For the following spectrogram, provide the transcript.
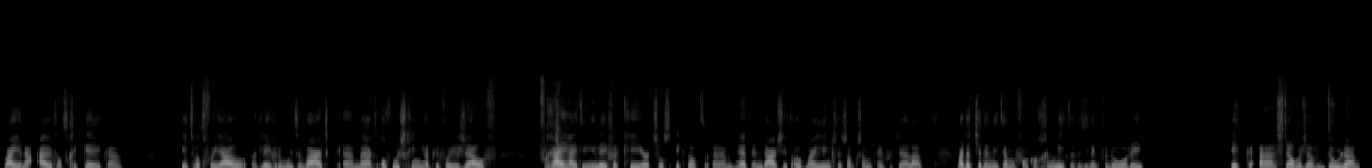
waar je naar uit had gekeken. Iets wat voor jou het leven de moeite waard uh, maakt. Of misschien heb je voor jezelf vrijheid in je leven gecreëerd, zoals ik dat um, heb. En daar zit ook mijn linkje, zal ik zo meteen vertellen. Maar dat je er niet helemaal van kan genieten. Dat je denkt, verdorie, ik uh, stel mezelf doelen,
